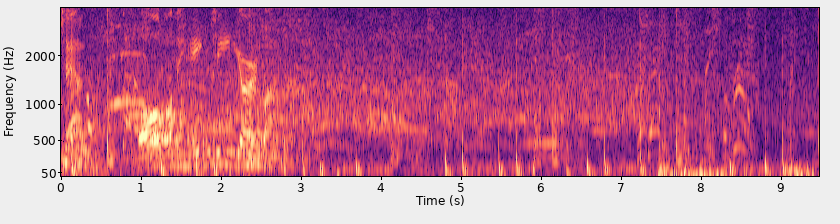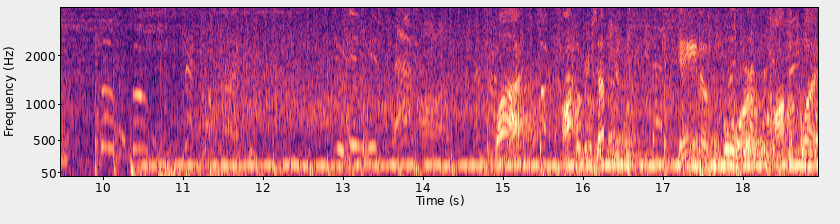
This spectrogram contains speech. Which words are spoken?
10. Ball on the 18-yard line. Wide on the reception. Gain of four on the play.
